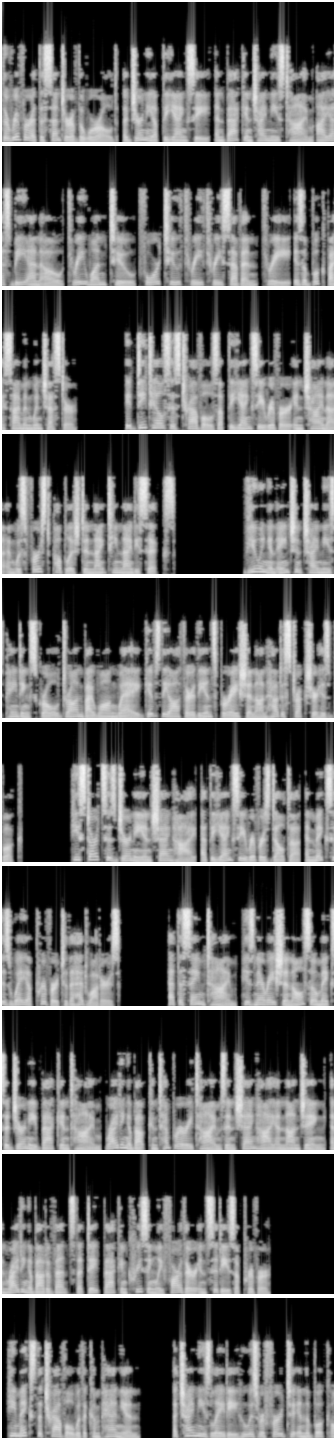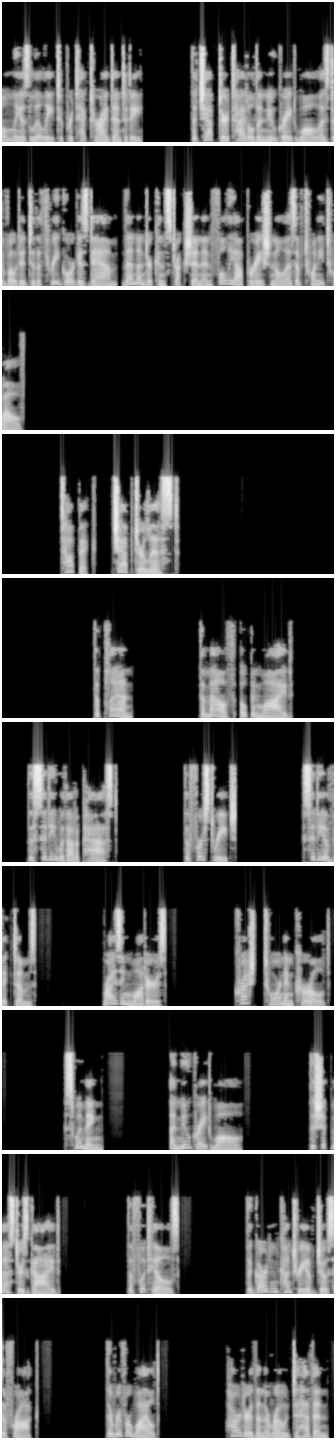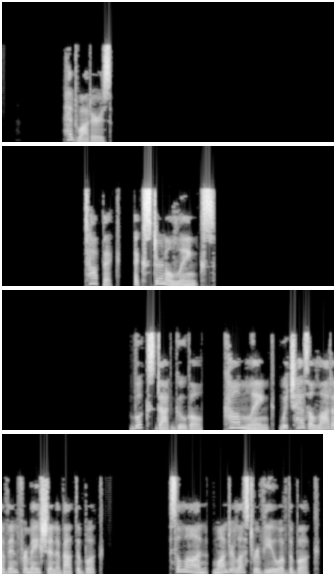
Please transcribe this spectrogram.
The River at the Center of the World, A Journey Up the Yangtze, and Back in Chinese Time ISBN 0-312-42337-3 is a book by Simon Winchester. It details his travels up the Yangtze River in China and was first published in 1996. Viewing an ancient Chinese painting scroll drawn by Wang Wei gives the author the inspiration on how to structure his book. He starts his journey in Shanghai, at the Yangtze River's delta, and makes his way upriver to the headwaters. At the same time, his narration also makes a journey back in time, writing about contemporary times in Shanghai and Nanjing, and writing about events that date back increasingly farther in cities upriver. He makes the travel with a companion—a Chinese lady who is referred to in the book only as Lily to protect her identity. The chapter titled A New Great Wall is devoted to the Three Gorges Dam, then under construction and fully operational as of 2012. Topic: Chapter list. The Plan The Mouth, Open Wide. The City Without a Past. The First Reach. City of Victims. Rising Waters Crushed, Torn and Curled. Swimming. A New Great Wall. The Shipmaster's Guide. The Foothills. The Garden Country of Joseph Rock. The River Wild. Harder than the Road to Heaven. Headwaters. External links. Books.google.com link, which has a lot of information about the book. Salon – Wanderlust review of the book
